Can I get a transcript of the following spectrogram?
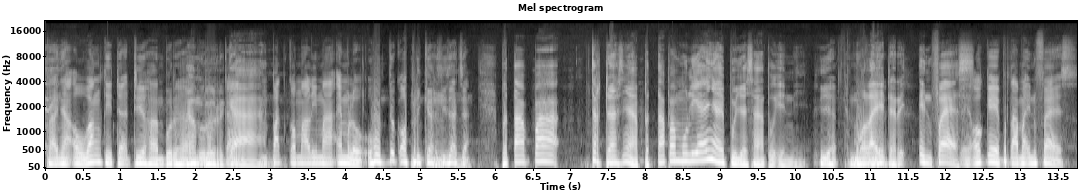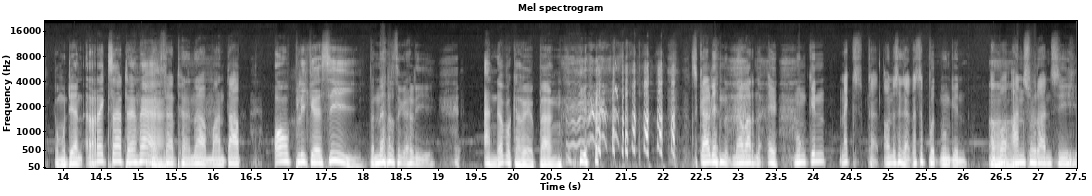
Banyak uang tidak dihambur-hamburkan. Hamburkan. 4,5 M loh untuk obligasi Hmm. saja. Betapa cerdasnya, betapa mulianya Ibu ya satu ini. Iya. benar, Mulai benar. dari invest, Eh, Oke, pertama invest. kemudian reksadana, Reksadana mantap. obligasi. Benar sekali. Anda pegawai bank. Sekalian nawar eh mungkin next ono sing gak kesebut mungkin. Apa Eh. asuransi.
